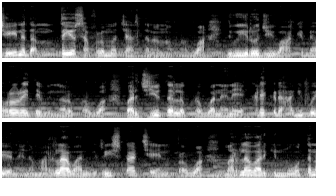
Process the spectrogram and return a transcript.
చేయనదంతయో సఫలము చేస్తానన్నా ప్రభు ఇదిగో ఈరోజు ఈ వాక్యం ఎవరెవరైతే విన్నారో ప్రభు వారి జీవితాల్లో ప్రభు నేను ఎక్కడెక్కడ ఆగిపోయా నేను మరలా వారికి రీస్టార్ట్ చేయండి ప్రభు మరలా వారికి నూతన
